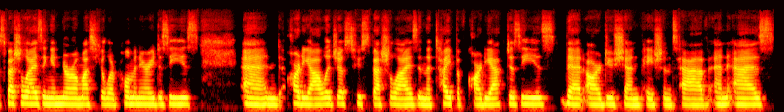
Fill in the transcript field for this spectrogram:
specializing in neuromuscular pulmonary disease and cardiologists who specialize in the type of cardiac disease that our Duchenne patients have. And as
